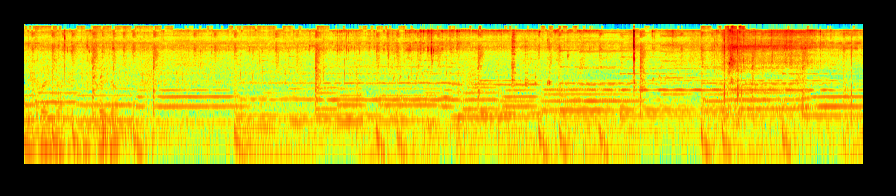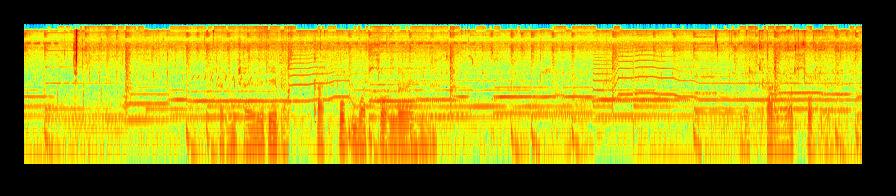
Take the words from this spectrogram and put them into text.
มีใครยับมีใครยับแต่ต้องใช้วิธีแบบกัดปุ๊บหมดส่วนเลยนะลดคันลดส่วนเลย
